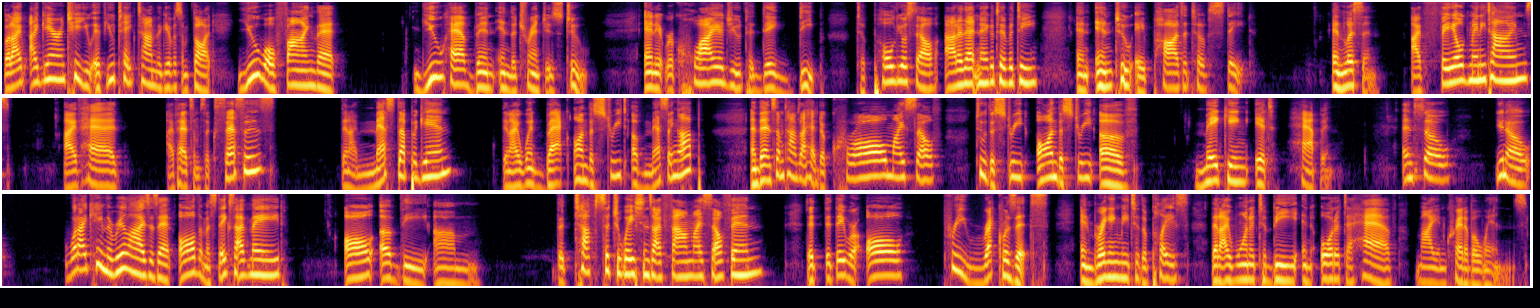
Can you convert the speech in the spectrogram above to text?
but I, I guarantee you, if you take time to give it some thought, you will find that you have been in the trenches too. And it required you to dig deep to pull yourself out of that negativity and into a positive state. And listen, I've failed many times. I've had I've had some successes. Then I messed up again. Then I went back on the street of messing up. And then sometimes I had to crawl myself to the street on the street of making it happen. And so, you know, what I came to realize is that all the mistakes I've made, all of the um, the tough situations I found myself in, that, that they were all prerequisites in bringing me to the place that I wanted to be in order to have my incredible wins.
